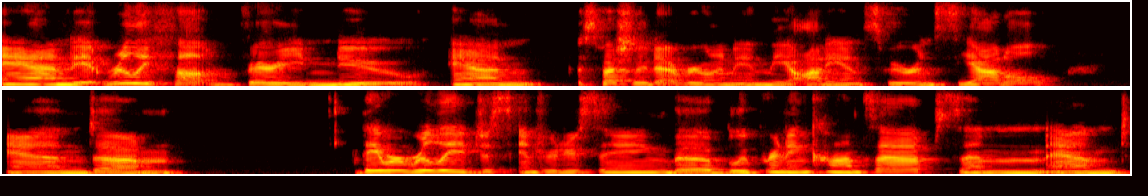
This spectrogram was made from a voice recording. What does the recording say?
And it really felt very new, and especially to everyone in the audience. We were in Seattle, and um, they were really just introducing the blueprinting concepts and and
